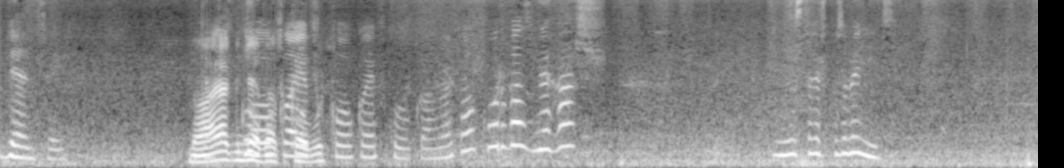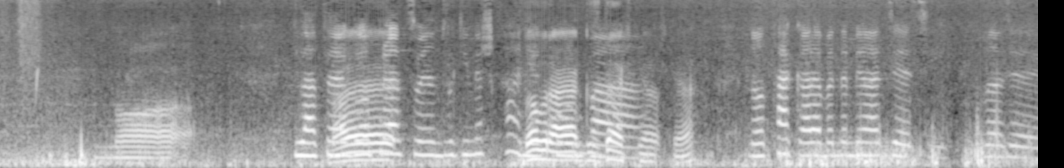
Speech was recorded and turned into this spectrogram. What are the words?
więcej. No a jak W nie dasz kółko i komuś? w kółko i w kółko. No to kurwa zdychasz. Nie zostawiasz po sobie nic. No, Dlatego Ale- pracuję na drugim mieszkaniu. dobra, jak kurwa. zdechniesz, nie? No tak, ale będę miała dzieci. Mam nadzieję.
